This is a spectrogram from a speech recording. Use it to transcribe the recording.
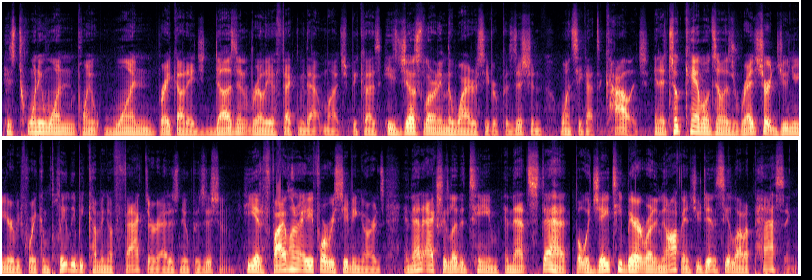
his 21.1 breakout age doesn't really affect me that much because he's just learning the wide receiver position once he got to college. And it took Campbell until his redshirt junior year before he completely becoming a factor at his new position. He had 584 receiving yards, and that actually led the team in that stat. But with JT Barrett running the offense, you didn't see a lot of passing.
